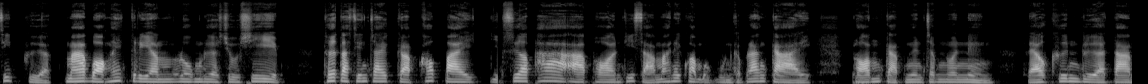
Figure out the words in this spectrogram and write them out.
ซีดเผือก มาบอกให้เตรียมลงเรือชูชีพ เธอตัดสินใจกลับเข้าไปหยิบเสื้อผ้าอาภรณ์ที่สามารถให้ความอบอุ่นกับร่างกาย พร้อมกับเงินจำนวนหนึ่ง แล้วขึ้นเรือตาม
